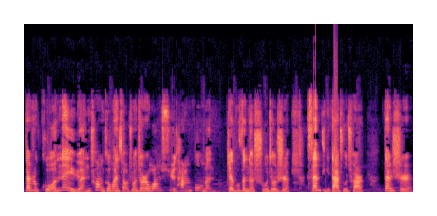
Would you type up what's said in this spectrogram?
但是国内原创科幻小说就是汪旭他们部门。这部分的书就是《三体》大出圈儿，但是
